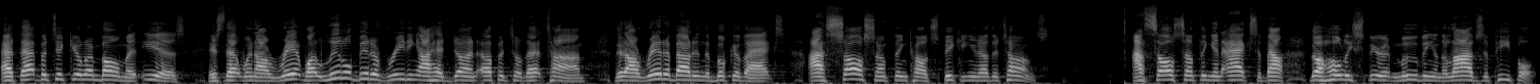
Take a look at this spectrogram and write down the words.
at that particular moment is is that when I read what little bit of reading I had done up until that time that I read about in the book of Acts, I saw something called speaking in other tongues. I saw something in Acts about the Holy Spirit moving in the lives of people.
